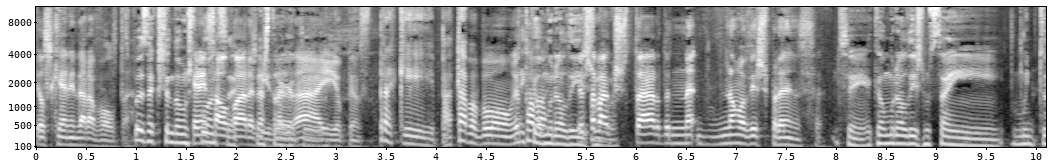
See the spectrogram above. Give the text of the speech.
eles querem dar a volta. Depois acrescentam uns Querem pontos, salvar é, a vida. Ai, eu penso, para quê? Pá, estava bom. Eu estava a gostar de, na- de não haver esperança. Sim, aquele moralismo sem muito.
